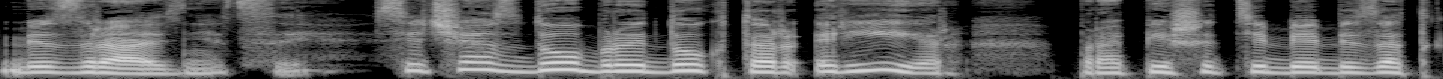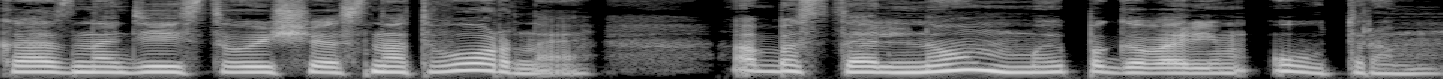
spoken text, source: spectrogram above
Без разницы. Сейчас добрый доктор Риер пропишет тебе безотказно действующее снотворное, об остальном мы поговорим утром.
